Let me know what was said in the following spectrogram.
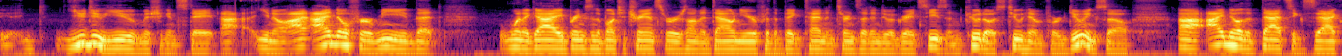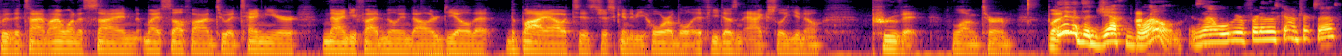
you do you, Michigan State. I, you know, I, I know for me that when a guy brings in a bunch of transfers on a down year for the Big Ten and turns that into a great season, kudos to him for doing so. Uh, I know that that's exactly the time I want to sign myself on to a 10 year, $95 million deal that the buyout is just going to be horrible if he doesn't actually, you know, prove it long term. But I believe it's a Jeff Brohm. Isn't that what we refer to those contracts as?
